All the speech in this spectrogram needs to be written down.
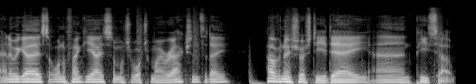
anyway, guys, I want to thank you guys so much for watching my reaction today. Have a nice rest of your day, and peace out.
